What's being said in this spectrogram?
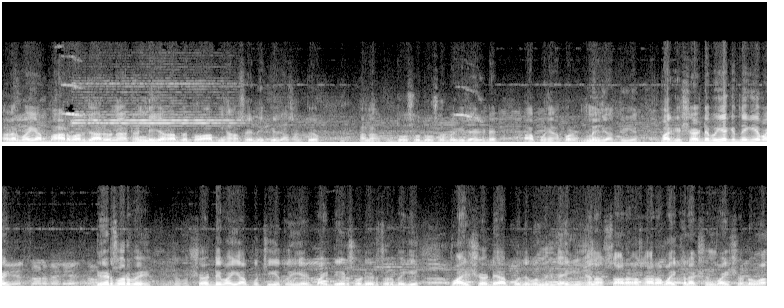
अगर भाई आप बार बार जा रहे हो ना ठंडी जगह पे तो आप यहाँ से लेके जा सकते हो है ना? तो दो सौ दो सौ रुपये की जैकेटें आपको यहाँ पर मिल जाती है। बाकी शर्टें भैया कितने की है भाई? डेढ़ सौ रुपये देखो शर्टें भाई आपको चाहिए तो ये भाई डेढ़ सौ डेढ़ सौ रुपये की वाइट शर्टें आपको देखो मिल जाएगी है ना? सारा का सारा भाई कलेक्शन वाइट शर्ट होगा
